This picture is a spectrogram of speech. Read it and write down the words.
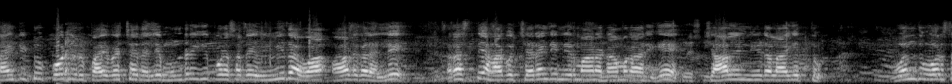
ನೈಂಟಿ ಟೂ ಕೋಟಿ ರೂಪಾಯಿ ವೆಚ್ಚದಲ್ಲಿ ಮುಂಡ್ರಿಗಿ ಪುರಸಭೆ ವಿವಿಧ ವಾರ್ಡ್ಗಳಲ್ಲಿ ರಸ್ತೆ ಹಾಗೂ ಚರಂಡಿ ನಿರ್ಮಾಣ ಕಾಮಗಾರಿಗೆ ಚಾಲನೆ ನೀಡಲಾಗಿತ್ತು. ಒಂದು ವರ್ಷ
